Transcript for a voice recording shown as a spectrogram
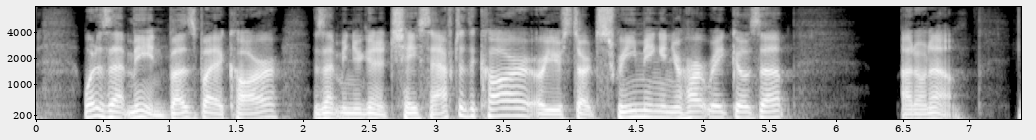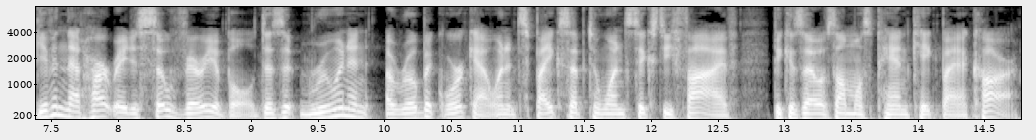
what does that mean? Buzzed by a car? Does that mean you're going to chase after the car or you start screaming and your heart rate goes up? I don't know. Given that heart rate is so variable, does it ruin an aerobic workout when it spikes up to 165 because I was almost pancaked by a car?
